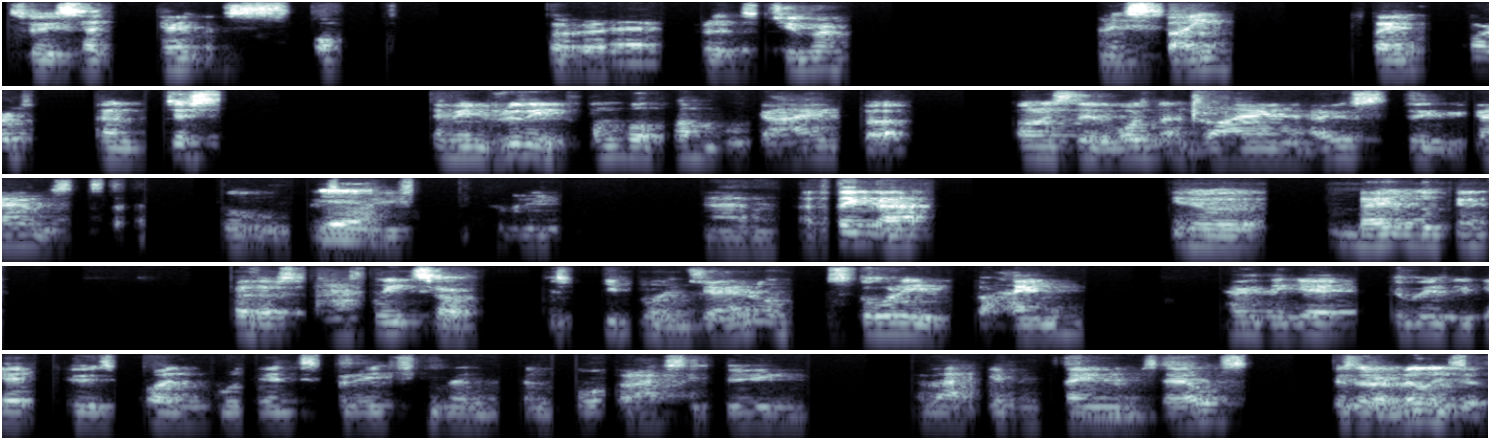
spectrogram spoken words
So he's had countless spots for uh, for this tumour and his spine, spinal cord, and just I mean, really humble, humble guy. But honestly, there wasn't a dry eye in the house. The guy was just a total inspiration. Yeah. Um, I think that you know now looking at whether it's athletes or just people in general, the story behind how they get to where they get to is probably more the inspiration than, than what they're actually doing at that given time themselves. Because there are millions of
